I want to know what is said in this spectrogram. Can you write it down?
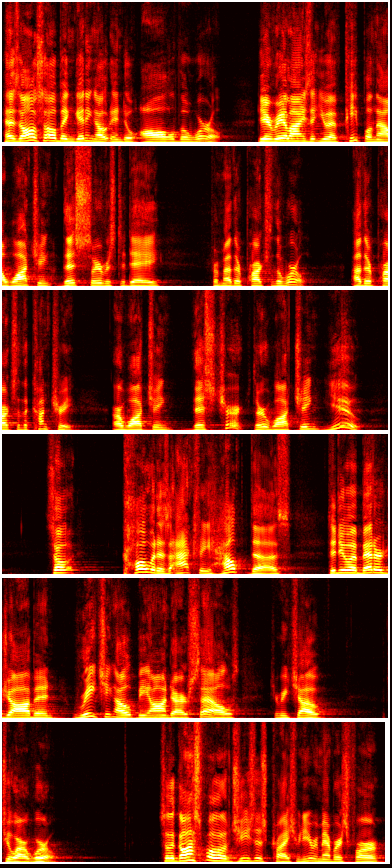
has also been getting out into all the world. Do you realize that you have people now watching this service today from other parts of the world? Other parts of the country are watching this church. They're watching you. So, COVID has actually helped us to do a better job in reaching out beyond ourselves to reach out to our world. So, the gospel of Jesus Christ, we need to remember, is for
